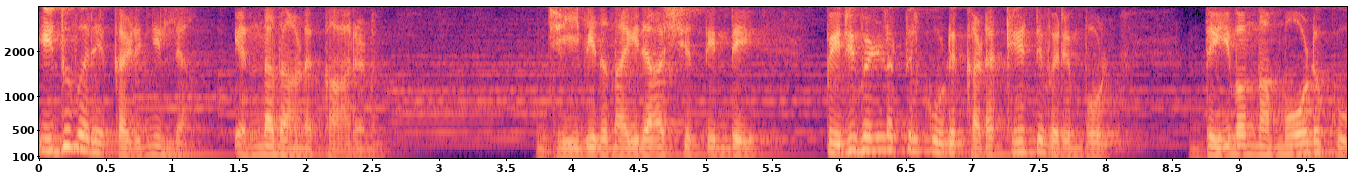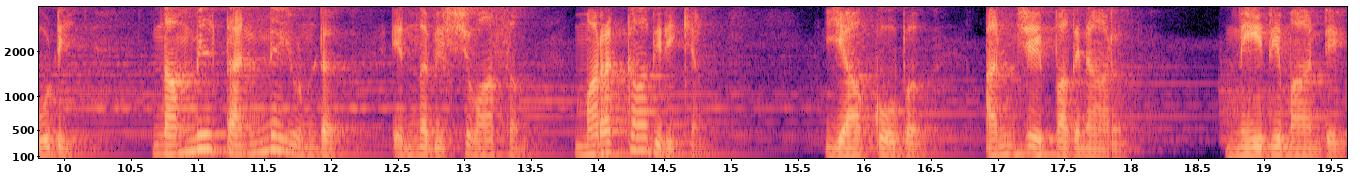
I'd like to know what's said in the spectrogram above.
ഇതുവരെ കഴിഞ്ഞില്ല എന്നതാണ് കാരണം. ജീവിത നൈരാശ്യത്തിന്റെ പെരുവെള്ളത്തിൽ കൂടി കടക്കേണ്ടി വരുമ്പോൾ ദൈവം നമ്മോട് കൂടി നമ്മിൽ തന്നെയുണ്ട് എന്ന വിശ്വാസം മറക്കാതിരിക്കാം. യാക്കോബ് അഞ്ച് പതിനാറ്. നീതിമാന്റെ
